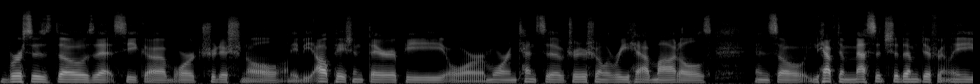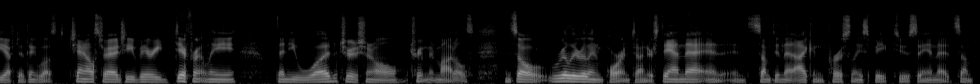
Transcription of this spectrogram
versus those that seek a more traditional, maybe outpatient therapy or more intensive traditional rehab models. And so you have to message to them differently. You have to think about channel strategy very differently than you would traditional treatment models. And so, really, really important to understand that. And, and something that I can personally speak to, saying that some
